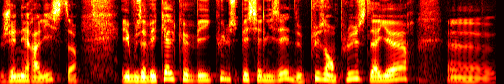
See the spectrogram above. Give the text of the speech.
généralistes. Et vous avez quelques véhicules spécialisés, de plus en plus d'ailleurs. Euh,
